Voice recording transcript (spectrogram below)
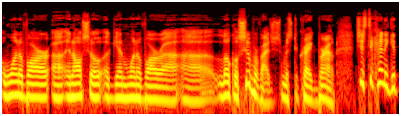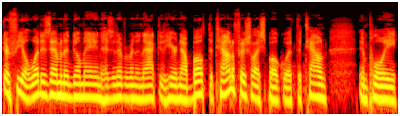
one of our, uh, and also again one of our uh, uh, local supervisors, Mr. Craig Brown, just to kind of get their feel. What is eminent domain? Has it ever been enacted here? Now, both the town official I spoke with, the town employee,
